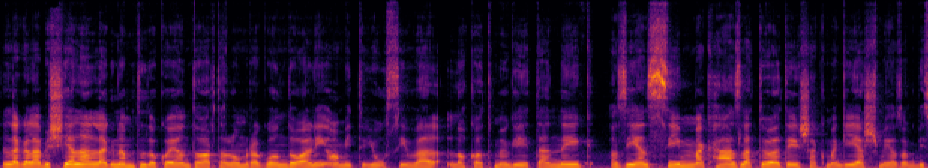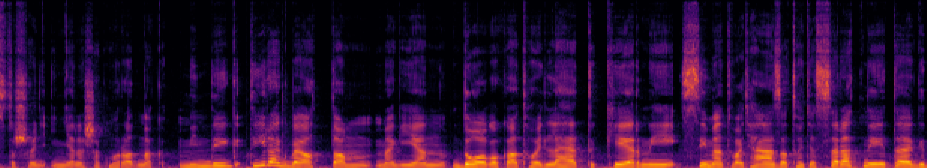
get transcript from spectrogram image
Legalábbis jelenleg nem tudok olyan tartalomra gondolni, amit jó szívvel lakat mögé tennék. Az ilyen szím, meg házletöltések, meg ilyesmi, azok biztos, hogy ingyenesek maradnak mindig. Tírekbe adtam meg ilyen dolgokat, hogy lehet kérni szímet vagy házat, hogyha szeretnétek,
